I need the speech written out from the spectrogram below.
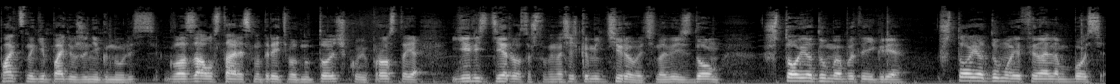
Пальцы на геймпаде уже не гнулись, глаза устали смотреть в одну точку, и просто я еле сдерживался, чтобы начать комментировать на весь дом, что я думаю об этой игре, что я думаю о финальном боссе,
